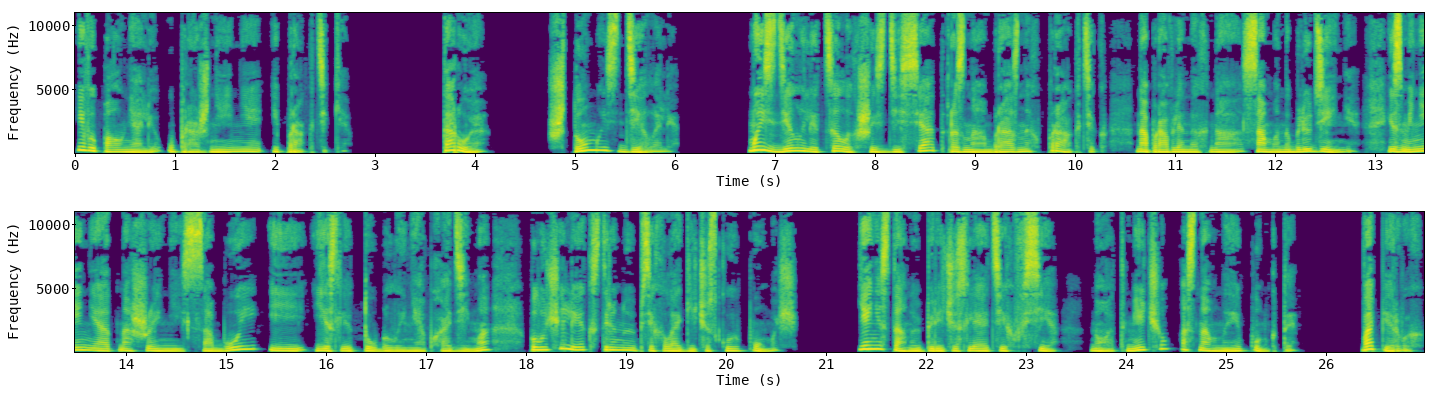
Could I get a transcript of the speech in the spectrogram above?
и выполняли упражнения и практики. Второе. Что мы сделали? Мы сделали целых 60 разнообразных практик, направленных на самонаблюдение, изменение отношений с собой и, если то было необходимо, получили экстренную психологическую помощь. Я не стану перечислять их все, но отмечу основные пункты. Во-первых,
